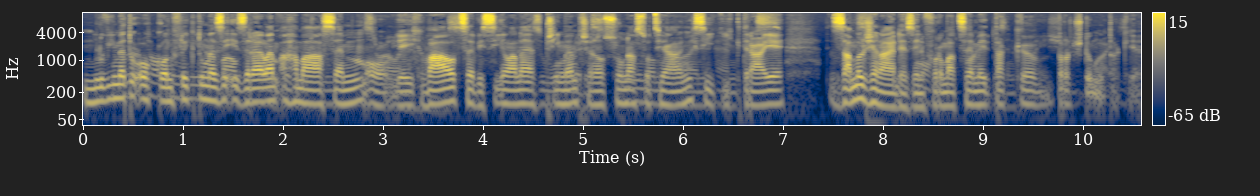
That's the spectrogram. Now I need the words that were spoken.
Mluvíme tu o konfliktu mezi Izraelem a Hamásem, o jejich válce vysílané v přímém přenosu na sociálních sítích, která je zamlžená dezinformacemi, tak eh, proč tomu tak je?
